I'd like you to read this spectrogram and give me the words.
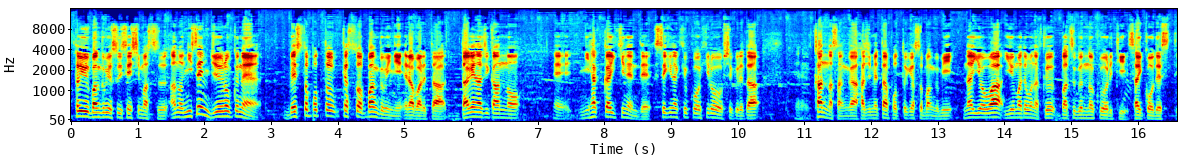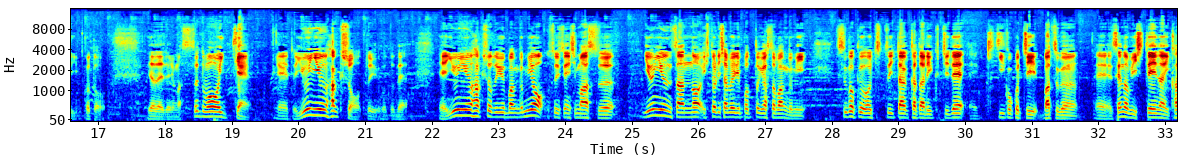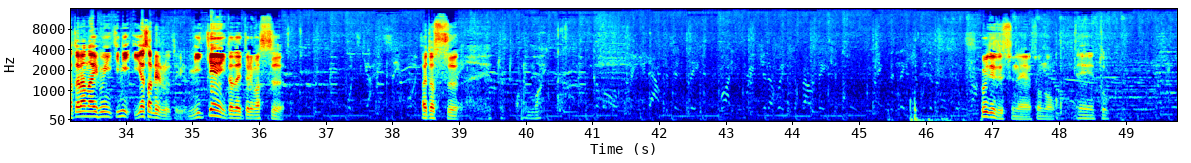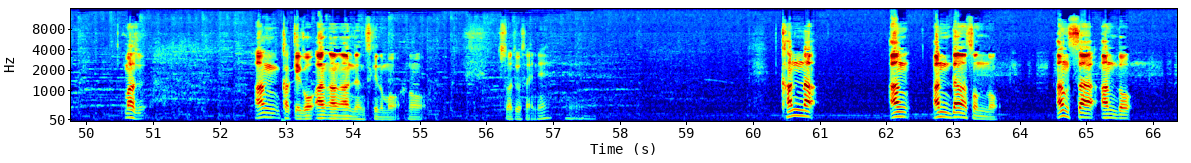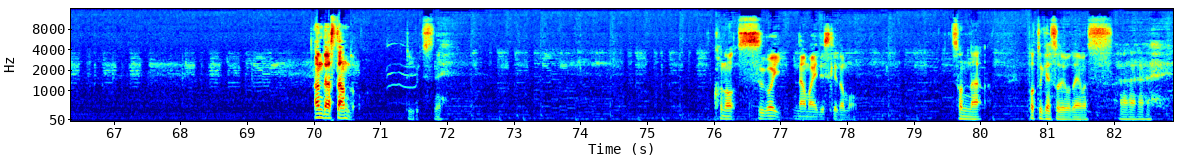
という番組を推薦します。あの2016年ベストポッドキャスト番組に選ばれたダゲな時間の、えー200回記念で素敵な曲を披露してくれた、えーカンナさんが始めたポッドキャスト番組。内容は言うまでもなく抜群のクオリティ最高です。っていうことをいただいております。それともう一件えー、とユンユン白書ということで、えーユンユン白書という番組を推薦します。ユンユンさんの一人喋りポッドキャスト番組すごく落ち着いた語り口で、えー聞き心地抜群、えー背伸びしていない語らない雰囲気に癒されるという2件いただいております。ありがとうございます、それでですねそのえっ、とまずあんかけ5あんあんあんなんですけどもあのちょっと待ってくださいね、えーカンナ・アン・アンダーソンのアンサーアンダースタンドというですね。このすごい名前ですけども。そんなポッドキャストでございます。はい。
